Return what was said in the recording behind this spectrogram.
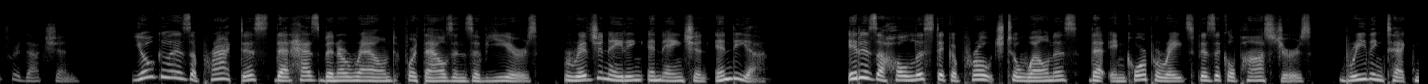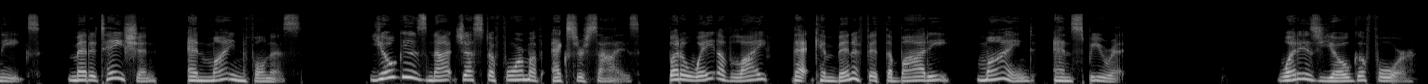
Introduction Yoga is a practice that has been around for thousands of years, originating in ancient India. It is a holistic approach to wellness that incorporates physical postures, breathing techniques, meditation, and mindfulness. Yoga is not just a form of exercise, but a way of life that can benefit the body, mind, and spirit. What is yoga for?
